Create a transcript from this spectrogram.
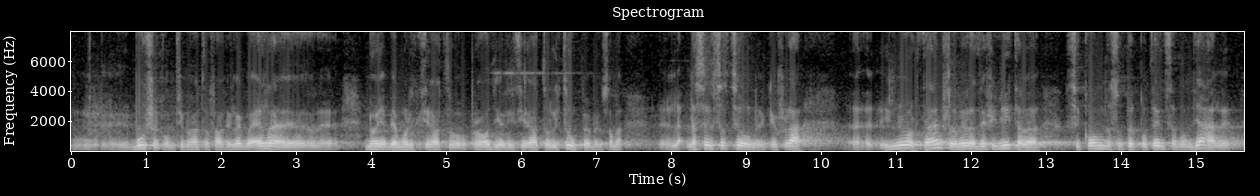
eh, Bush ha continuato a fare la guerra, e, noi abbiamo ritirato, Prodi ha ritirato le truppe, ma insomma la, la sensazione che fra eh, il New York Times l'aveva definita la seconda superpotenza mondiale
